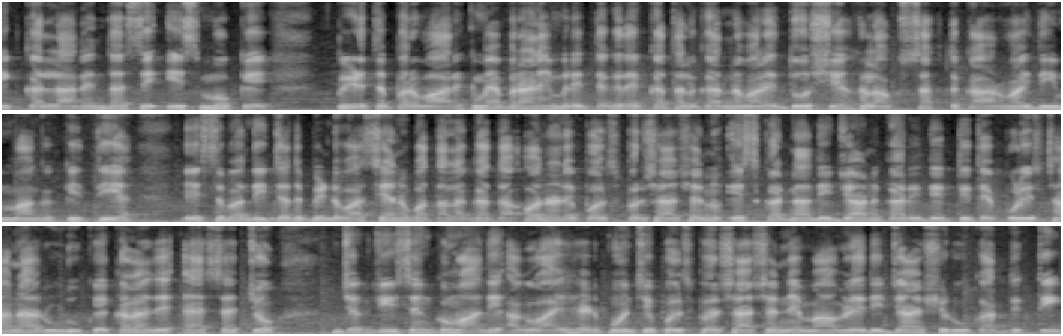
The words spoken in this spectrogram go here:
ਇਕੱਲਾ ਰਹਿੰਦਾ ਸੀ। ਇਸ ਮੌਕੇ ਪੀੜਤ ਪਰਿਵਾਰਕ ਮੈਂਬਰਾਂ ਨੇ ਮ੍ਰਿਤਕ ਦੇ ਕਤਲ ਕਰਨ ਵਾਲੇ ਦੋਸ਼ੀਆਂ ਖਿਲਾਫ ਸਖਤ ਕਾਰਵਾਈ ਦੀ ਮੰਗ ਕੀਤੀ ਹੈ। ਇਸ ਸੰਬੰਧੀ ਜਦ ਪਿੰਡ ਵਾਸੀਆਂ ਨੂੰ ਪਤਾ ਲੱਗਾ ਤਾਂ ਉਹਨਾਂ ਨੇ ਪੁਲਿਸ ਪ੍ਰਸ਼ਾਸਨ ਨੂੰ ਇਸ ਘਟਨਾ ਦੀ ਜਾਣਕਾਰੀ ਦਿੱਤੀ ਤੇ ਪੁਲਿਸ ਥਾਣਾ ਰੂੜੂ ਕੇ ਕਲਾਂ ਦੇ ਐਸਐਚਓ ਜਗਜੀਤ ਸਿੰਘ ਕੁਮਾਰ ਦੀ ਅਗਵਾਈ ਹੇਠ ਪਹੁੰਚੀ ਪੁਲਿਸ ਪ੍ਰਸ਼ਾਸਨ ਨੇ ਮਾਮਲੇ ਦੀ ਜਾਂਚ ਸ਼ੁਰੂ ਕਰ ਦਿੱਤੀ।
